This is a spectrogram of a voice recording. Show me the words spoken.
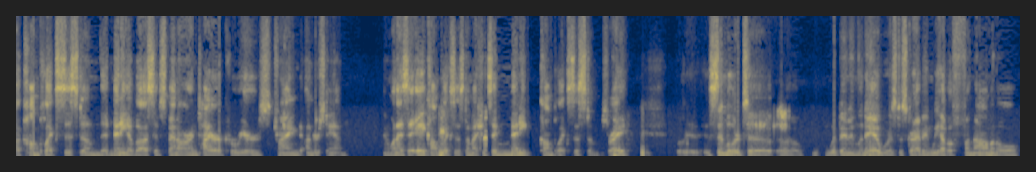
a complex system that many of us have spent our entire careers trying to understand and when I say a complex system, I should say many complex systems, right? Similar to uh, what Ben and Linnea was describing, we have a phenomenal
